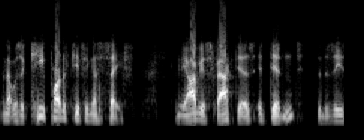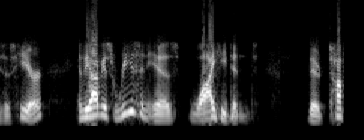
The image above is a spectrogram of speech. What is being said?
and that was a key part of keeping us safe. And the obvious fact is it didn't. The disease is here. And the obvious reason is why he didn't. They're tough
